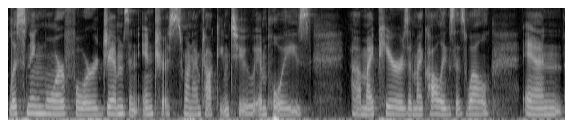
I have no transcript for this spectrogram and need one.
listening more for gems and interests when I'm talking to employees, uh, my peers, and my colleagues as well. And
